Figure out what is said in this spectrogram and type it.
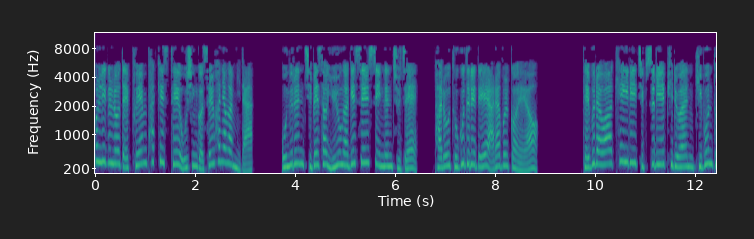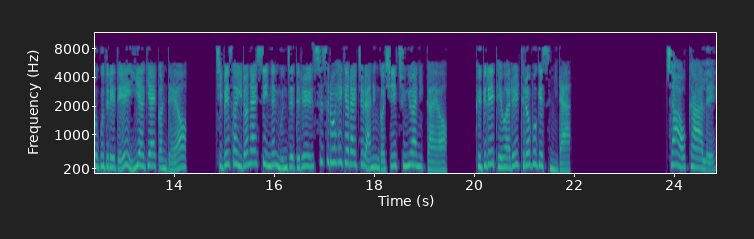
폴리글롯 FM 팟캐스트에 오신 것을 환영합니다. 오늘은 집에서 유용하게 쓰일 수 있는 주제, 바로 도구들에 대해 알아볼 거예요. 데브라와 케일이 집수리에 필요한 기본 도구들에 대해 이야기할 건데요. 집에서 일어날 수 있는 문제들을 스스로 해결할 줄 아는 것이 중요하니까요. 그들의 대화를 들어보겠습니다. Ciao Kale.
